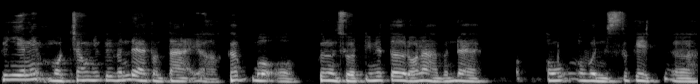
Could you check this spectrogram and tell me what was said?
tuy nhiên ấy, một trong những cái vấn đề tồn tại ở các bộ current source emitter đó là vấn đề open circuit uh,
